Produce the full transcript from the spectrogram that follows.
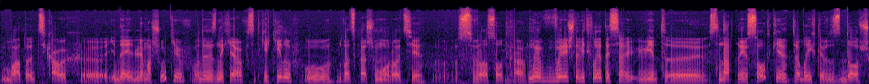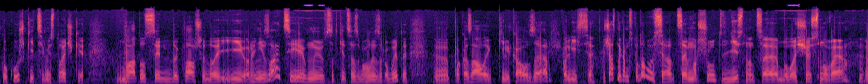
багато цікавих е, ідей для маршрутів. Один із них я все-таки втілив у 21-му році е, з велосотка. Ми вирішили відхилитися від е, стандартної сотки. Треба їхати вздовж кукушки, ці місточки. Багато зусиль доклавши до її організації, ми все-таки це змогли зробити. Е, Показали кілька озер, полісся. Учасникам сподобався цей маршрут. Дійсно, це було щось нове, е,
